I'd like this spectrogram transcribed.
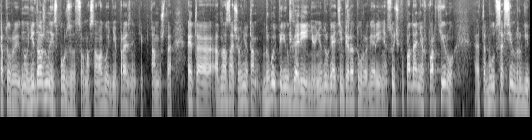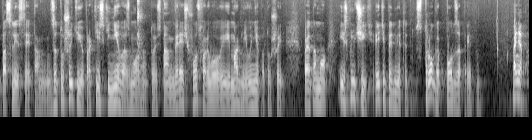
которые ну, не должны использоваться у нас новогодние праздники, потому что это однозначно, у нее там другой период горения, у нее другая температура горения. В случае попадания в квартиру это будут совсем другие последствия. Там, затушить ее практически невозможно. То есть там горячий фосфор его и магний его не потушить. Поэтому исключить эти предметы строго под запретом. Понятно.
